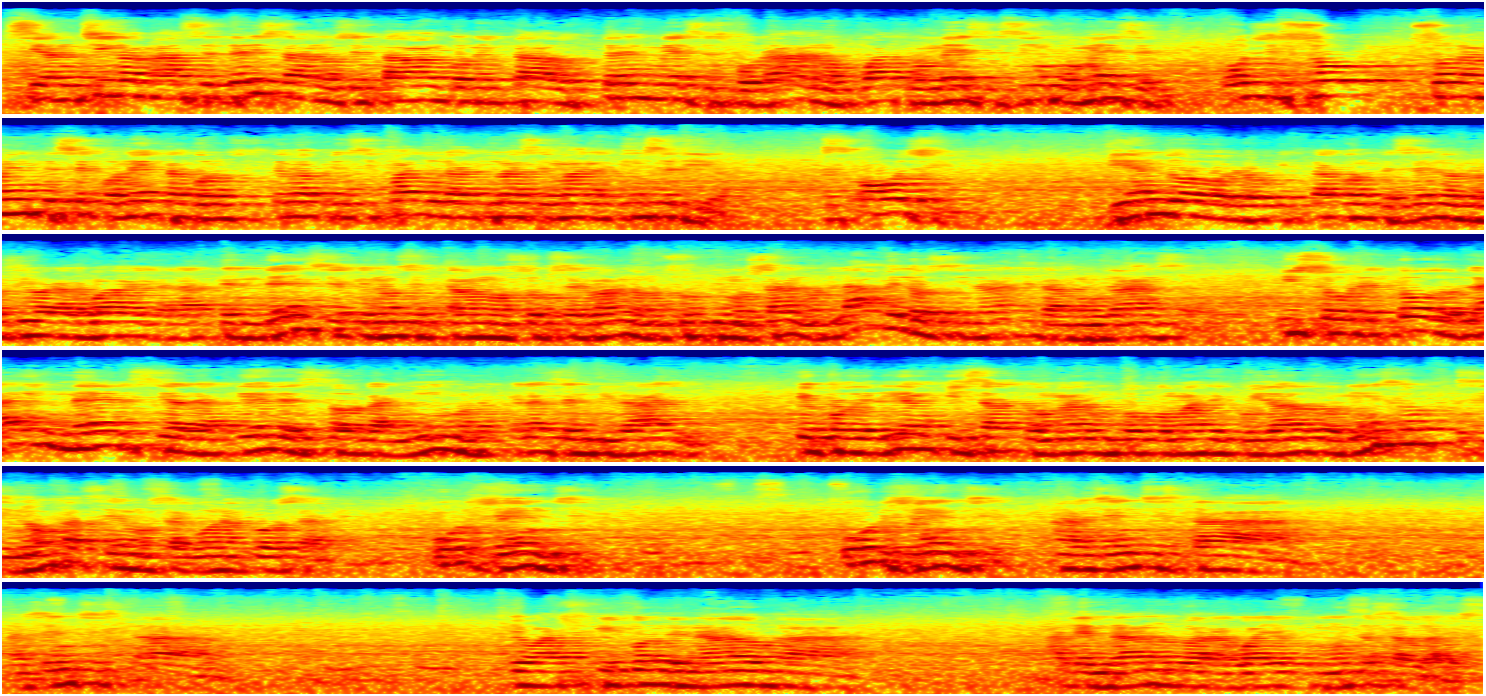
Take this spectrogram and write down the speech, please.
Si antiguamente hace 10 años estaban conectados 3 meses por año, 4 meses, 5 meses, hoy solamente se conecta con el sistema principal durante una semana, 15 días. Hoy, viendo lo que está aconteciendo en el río Araguaia, la tendencia que nos estamos observando en los últimos años, la velocidad de la mudanza y sobre todo la inercia de aquellos organismos, de aquellas entidades que podrían quizás tomar un poco más de cuidado con eso si no hacemos alguna cosa urgente, urgente, a gente está, a gente está, yo acho que condenado a, a lembrarnos do Araguaia con muchas saudades.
